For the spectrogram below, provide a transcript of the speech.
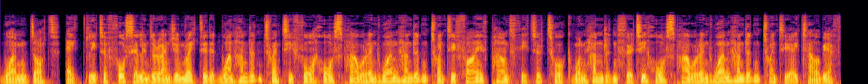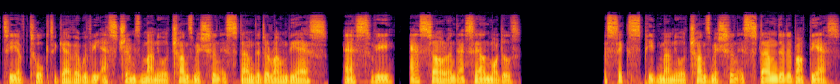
1.8-litre four-cylinder engine rated at 124 horsepower and 125 pound-feet of torque 130 horsepower and 128 lb-ft of torque together with the S-Trim's manual transmission is standard around the S, SV, SR and SL models. A six-speed manual transmission is standard about the S,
